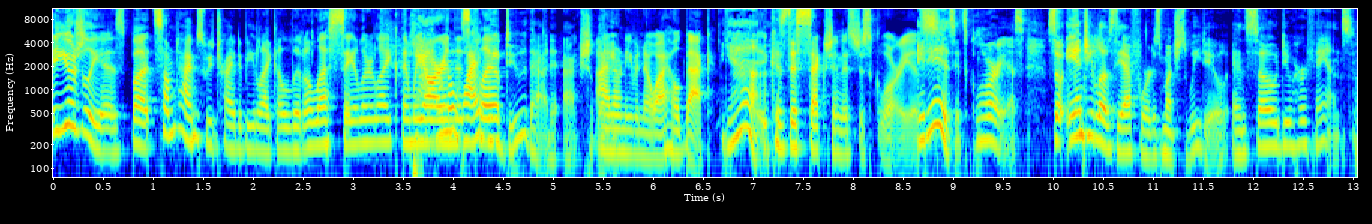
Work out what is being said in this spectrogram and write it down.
It usually is, but sometimes we try to be like a little less sailor like than we Yeah, I are don't in this why clip. we do that. Actually, I don't even know why I hold back. Yeah. Because this section is just glorious. It is. It's glorious. So Angie loves the F word as much as we do, and so do her fans.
